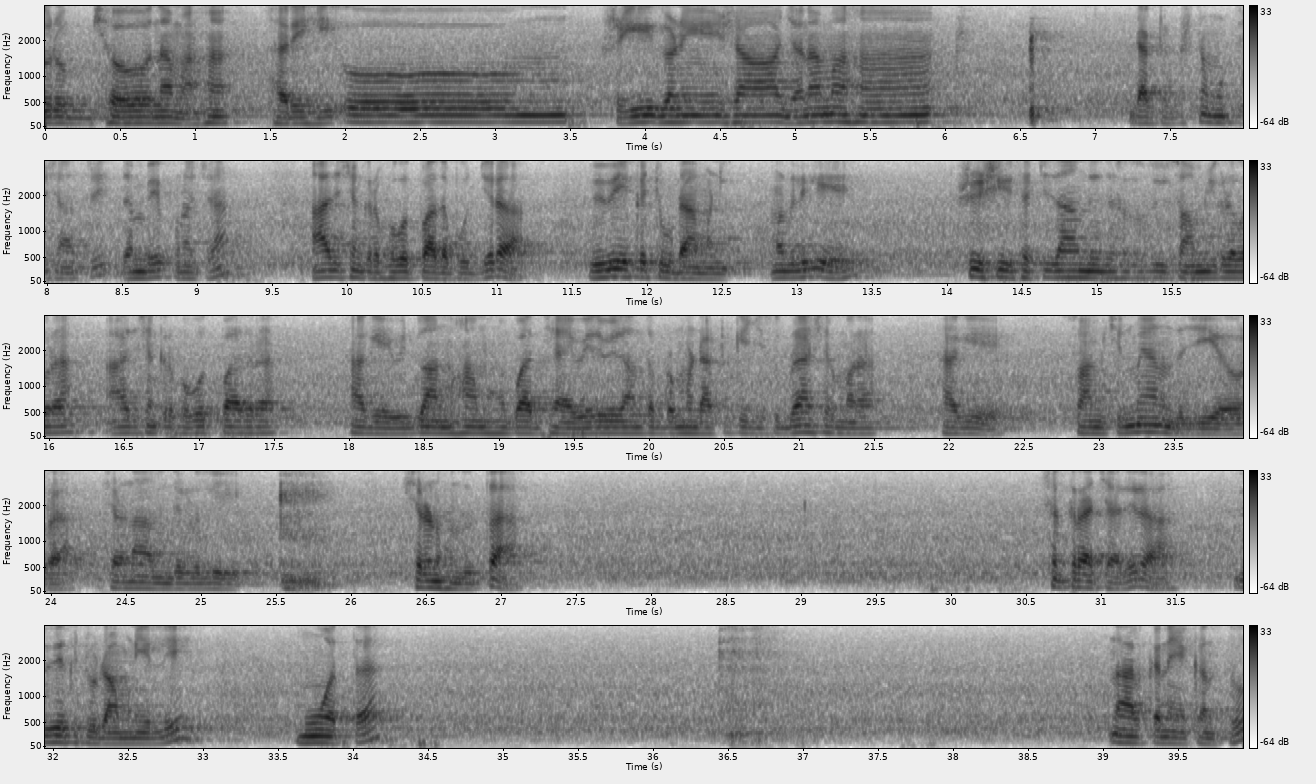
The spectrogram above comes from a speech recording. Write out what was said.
ಶ್ರೀಗುರುಭ್ಯೋ ನಮಃ ಹರಿ ಓಂ ಶ್ರೀ ಗಣೇಶಾಯ ನಮಃ ಡಾಕ್ಟರ್ ಕೃಷ್ಣಮೂರ್ತಿ ಶಾಸ್ತ್ರಿ ದಂಬೆ ಪುಣಚ ಆದಿಶಂಕರ ಭಗವತ್ಪಾದ ಪೂಜ್ಯರ ವಿವೇಕ ಚೂಡಾಮಣಿ ಮೊದಲಿಗೆ ಶ್ರೀ ಶ್ರೀ ಸಚ್ಚಿದಾನಂದೇಂದ್ರ ಸರಸ್ವತಿ ಸ್ವಾಮಿಗಳವರ ಆದಿಶಂಕರ ಭಗವತ್ಪಾದರ, ಹಾಗೆ ವಿದ್ವಾನ್ ಮಹಾಮಹೋಪಾಧ್ಯಾಯ ವೇದ ವೇದಾಂತ ಬ್ರಹ್ಮ ಡಾಕ್ಟರ್ ಕೆ ಜಿ ಸುಬ್ರಹ ಶರ್ಮರ, ಹಾಗೆ ಸ್ವಾಮಿ ಚಿನ್ಮಯಾನಂದಜಿಯವರ ಚರಣಾವಿಂದಗಳಲ್ಲಿ ಶರಣ ಹೊಂದುತ್ತಾ ಶಂಕರಾಚಾರ್ಯರ ವಿವೇಕ ಚೂಡಾಮಣಿಯಲ್ಲಿ ಮೂವತ್ತ ನಾಲ್ಕನೆಯ ಕಂತು.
